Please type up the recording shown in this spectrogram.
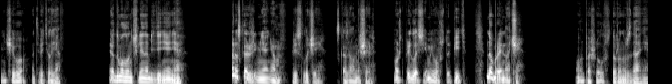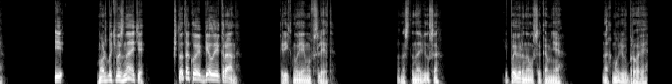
«Ничего», — ответил я. «Я думал, он член объединения». «Расскажи мне о нем при случае», — сказал Мишель. «Может, пригласим его вступить. Доброй ночи». Он пошел в сторону здания. «И, может быть, вы знаете, что такое белый экран?» — крикнул я ему вслед. Он остановился и повернулся ко мне, нахмурив брови.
